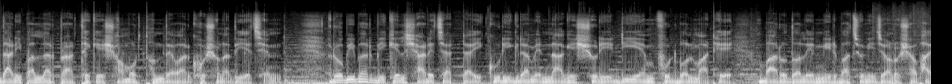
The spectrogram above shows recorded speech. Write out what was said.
দাড়িপাল্লার প্রার্থীকে সমর্থন দেওয়ার ঘোষণা দিয়েছেন। রবিবার বিকেল সাড়ে চারটায় কুড়িগ্রামের নাগেশ্বরী ডিএম ফুটবল মাঠে বারো দলের নির্বাচনী জনসভায়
